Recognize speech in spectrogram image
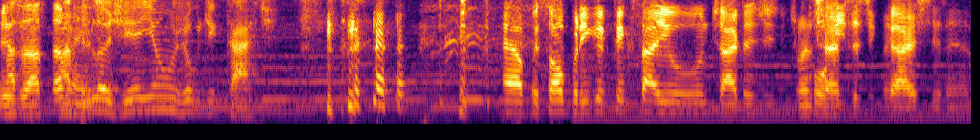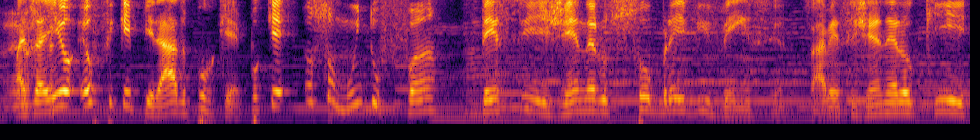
A Exatamente. trilogia e um jogo de kart. É, o pessoal brinca que tem que sair o Uncharted de, de Uncharted de kart, né? Mas aí eu, eu fiquei pirado, por quê? Porque eu sou muito fã desse gênero sobrevivência, sabe? Esse gênero que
